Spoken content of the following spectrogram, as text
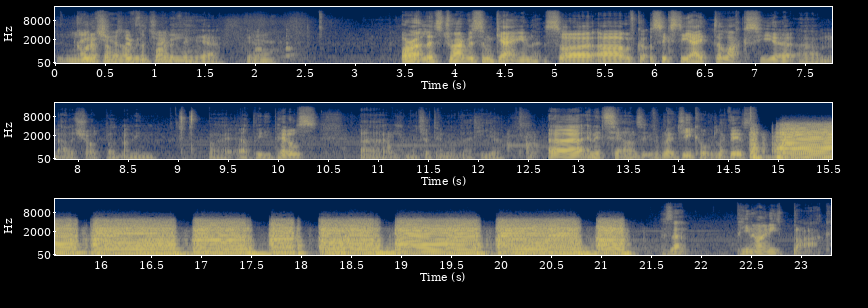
Could have nature something to do of with the the chamber body. thing. Yeah. yeah. Yeah. All right, let's try it with some gain. So uh, we've got the 68 Deluxe here, um, out of shot, but I mean, by LPD pedals. Uh, you can watch a demo of that here. Uh, and it sounds, if I play G chord like this. Has that P90's bark?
